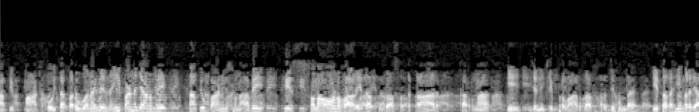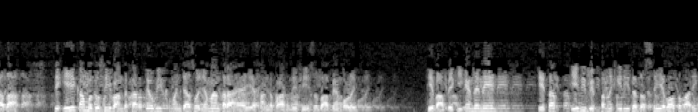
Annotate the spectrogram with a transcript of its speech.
ਤਾਂ ਕਿ ਪਾਠ ਕੋਈ ਤਾਂ ਕਰੂਗਾ ਨਾ ਜਿਹੜੇ ਨਹੀਂ ਪੜਨ ਜਾਣਦੇ, ਤਾਂ ਕਿ ਉਹ ਬਾਣੀ ਸੁਣਾਵੇ ਤੇ ਸੁਣਾਉਣ ਵਾਲੇ ਦਾ ਪੂਰਾ ਸਤਿਕਾਰ ਕਰਨਾ, ਇਹ ਜਾਨੀ ਕਿ ਪਰਿਵਾਰ ਦਾ ਫਰਜ਼ ਹੁੰਦਾ ਇਹ ਤਾਂ ਰਹੀ ਮਰਜ਼ਾਦਾ। ਤੇ ਇਹ ਕੰਮ ਤੁਸੀਂ ਬੰਦ ਕਰ ਦਿਓ ਵੀ 5100 ਜਮ੍ਹਾਂ ਕਰਾਇਆ ਇਹ ਅਖੰਡ ਪਾਠ ਦੀ ਫੀਸ ਬਾਬਿਆਂ ਕੋਲੇ। ਤੇ ਬਾਬੇ ਕੀ ਕਹਿੰਦੇ ਨੇ? ਇਹ ਤਾਂ, ਇਹ ਵੀ ਵਿਪਰਨ ਕੀ ਰੀਤ ਦੱਸੀ ਹੈ ਬਹੁਤ ਵਾਰੀ।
